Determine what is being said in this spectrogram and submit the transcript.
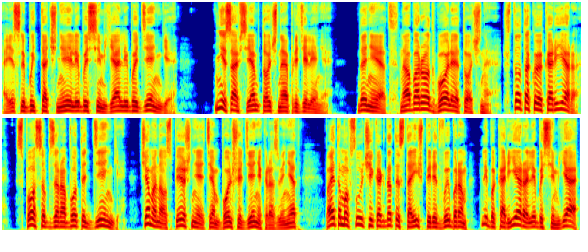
А если быть точнее, либо семья, либо деньги. Не совсем точное определение. Да нет, наоборот, более точное. Что такое карьера? Способ заработать деньги. Чем она успешнее, тем больше денег, разве нет? Поэтому в случае, когда ты стоишь перед выбором либо карьера, либо семья,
